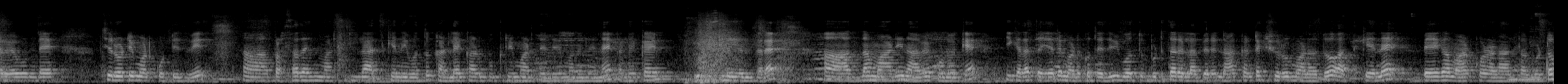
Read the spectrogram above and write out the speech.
ರವೆ ಉಂಡೆ ಚಿರೋಟಿ ಮಾಡಿಕೊಟ್ಟಿದ್ವಿ. ಪ್ರಸಾದ ಏನು ಮಾಡ್ತಿಲ್ಲ ಅದಕ್ಕೆ ಇವತ್ತು ಕಡಲೆಕಾಳು ಬುಕ್ರಿ ಮಾಡ್ತಾಯಿದ್ವಿ ಮನೇಲೇ ಕಡಲೆಕಾಯಿ ಉಸ್ಲಿ ಅಂತಾರೆ. ಅದನ್ನ ಮಾಡಿ ನಾವೇ ಕೊಡೋಕ್ಕೆ ಈಗೆಲ್ಲ ತಯಾರಿ ಮಾಡ್ಕೊತಾ ಇದ್ದೀವಿ. ಇವತ್ತು ಬಿಡ್ತಾರಲ್ಲ ಬೇರೆ ನಾಲ್ಕು ಗಂಟೆಗೆ ಶುರು ಮಾಡೋದು. ಅದಕ್ಕೇ ಬೇಗ ಮಾಡ್ಕೊಳ್ಳೋಣ ಅಂತ ಅಂದ್ಬಿಟ್ಟು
